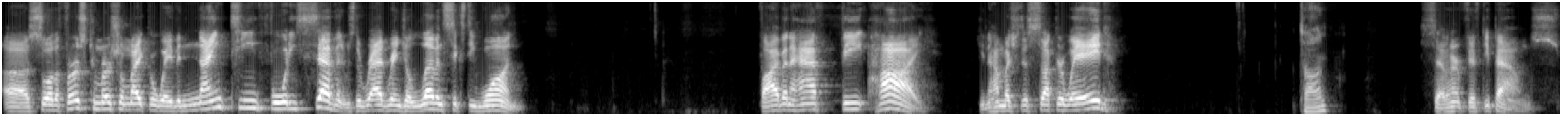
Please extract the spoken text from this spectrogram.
uh, saw the first commercial microwave in 1947. It was the Rad Range 1161. Five and a half feet high. You know how much this sucker weighed? Ton, 750 pounds.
